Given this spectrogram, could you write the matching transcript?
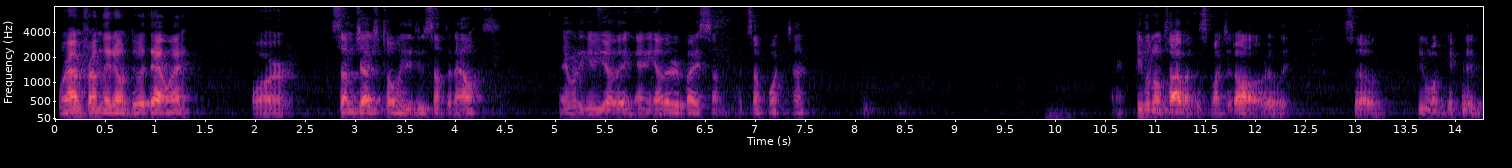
Where I'm from, they don't do it that way, or some judge told me to do something else. Anybody give you other, any other advice some, at some point in time? Right. People don't talk about this much at all, really, so people don't get good,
